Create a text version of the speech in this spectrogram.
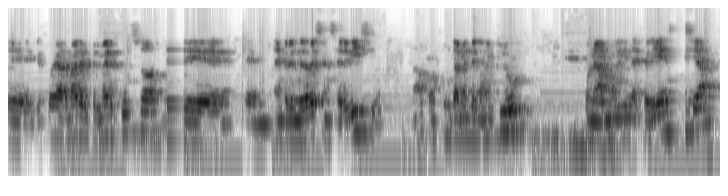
eh, que fue armar el primer curso de, emprendedores en servicio, conjuntamente con el club. Una muy linda experiencia.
